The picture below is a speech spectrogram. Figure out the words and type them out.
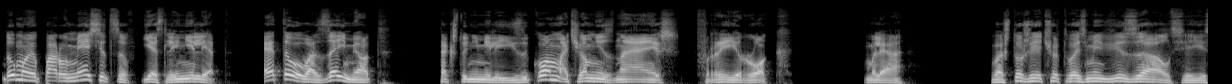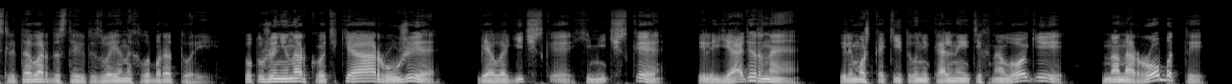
Думаю, пару месяцев, если не лет. Это у вас займет. Так что не мели языком, о чем не знаешь, фрейрок. Мля, во что же я, черт возьми, ввязался, если товар достают из военных лабораторий? Тут уже не наркотики, а оружие. Биологическое, химическое или ядерное? Или, может, какие-то уникальные технологии? Нанороботы?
